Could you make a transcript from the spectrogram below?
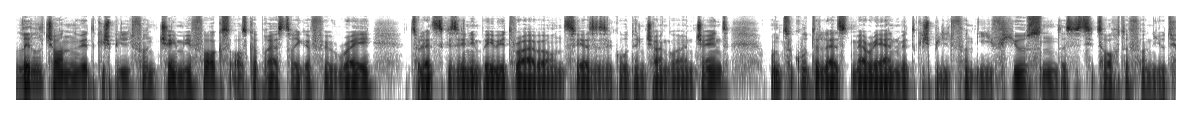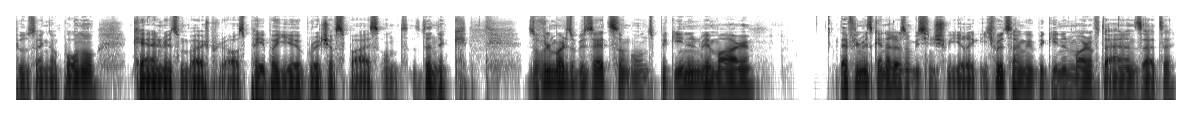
Little John wird gespielt von Jamie Foxx, Oscar-Preisträger für Ray, zuletzt gesehen in Baby Driver und sehr, sehr, sehr gut in Django Unchained. Und zu guter Letzt Marianne wird gespielt von Eve Hewson, das ist die Tochter von U2-Sänger Bono, kennen wir zum Beispiel aus Paper Year, Bridge of Spies und The Nick. So viel mal zur Besetzung und beginnen wir mal der Film ist generell so ein bisschen schwierig. Ich würde sagen, wir beginnen mal auf der einen Seite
